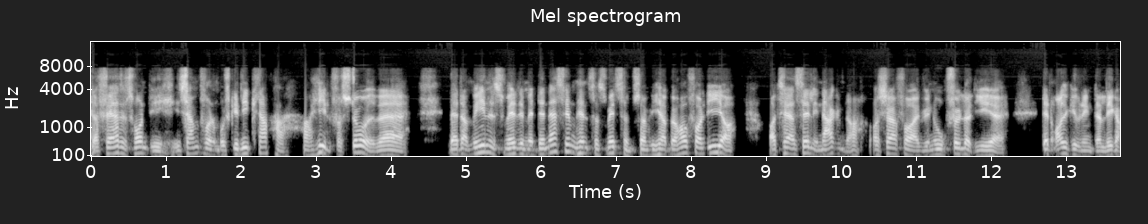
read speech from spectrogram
der færdes rundt i, i samfundet, måske lige knap har, har helt forstået, hvad, hvad der menes med det, men den er simpelthen så smitsom, som vi har behov for lige at, at tage os selv i nakken og, og sørge for, at vi nu følger de, uh, den rådgivning, der ligger.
